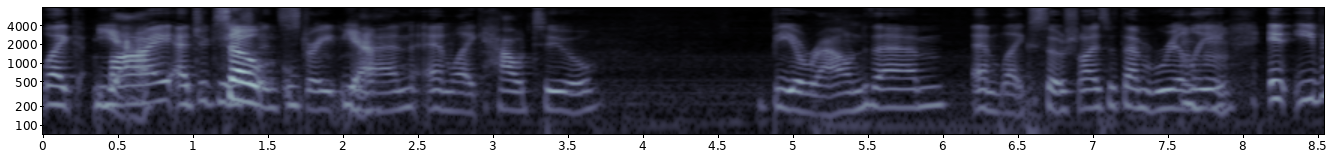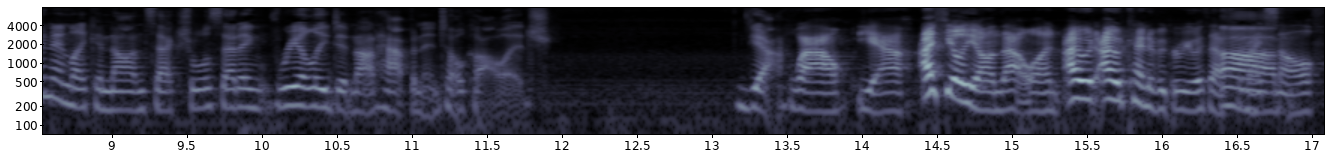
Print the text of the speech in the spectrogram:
Like Yeah. my education So, in straight yeah. men and like how to be around them and like socialize with them really Mm-hmm. it even in like a non-sexual setting really did not happen until college. Yeah. Wow. Yeah, I feel you on that one. I would I would kind of agree with that for Um, myself.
